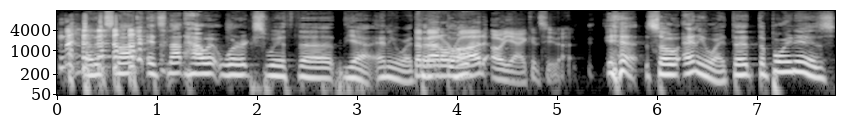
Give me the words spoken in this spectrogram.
But it's not it's not how it works with the yeah anyway The, metal whole- rod. Oh yeah, I could see that. yeah so anyway the the point is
